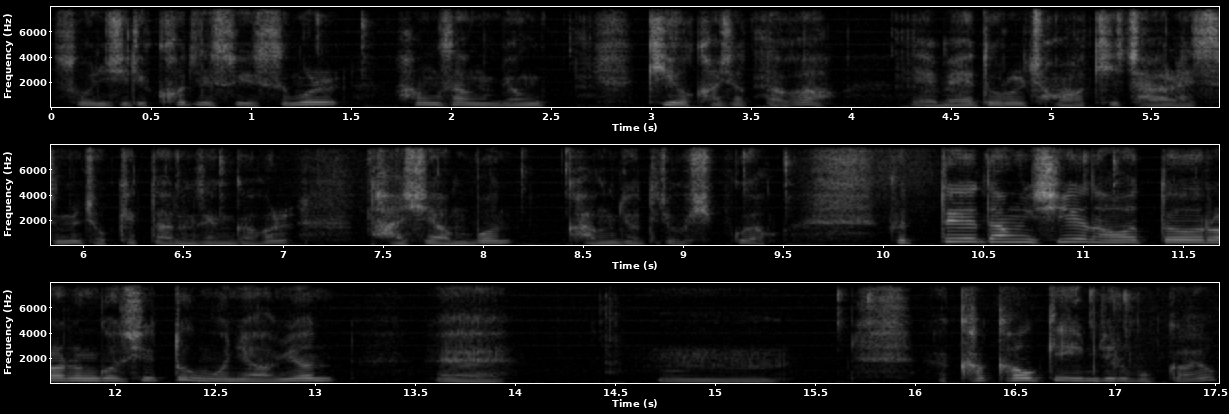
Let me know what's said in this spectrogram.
손실이 커질 수 있음을 항상 명 기억하셨다가 예, 매도를 정확히 잘 했으면 좋겠다는 생각을 다시 한번 강조드리고 싶고요. 그때 당시에 나왔더라는 것이 또 뭐냐면 예, 음, 카카오 게임즈를 볼까요?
